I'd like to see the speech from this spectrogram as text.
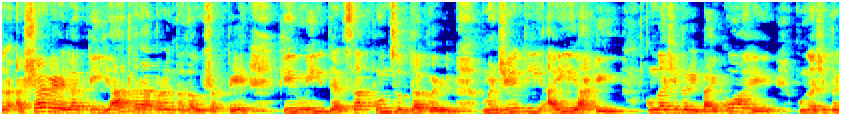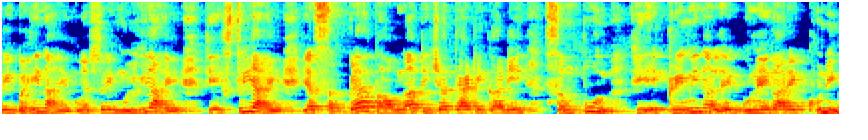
तर अशा वेळेला ती या थरापर्यंत जाऊ शकते की मी त्याचा खूनसुद्धा करेल. म्हणजे ती आई आहे कुणाशी तरी बायको आहे कुणाशी तरी बहीण आहे कुणाची तरी मुलगी आहे ती एक स्त्री आहे या सगळ्या भावना तिच्या त्या ठिकाणी संपून ती एक क्रिमिनल एक गुन्हेगार एक खुनी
